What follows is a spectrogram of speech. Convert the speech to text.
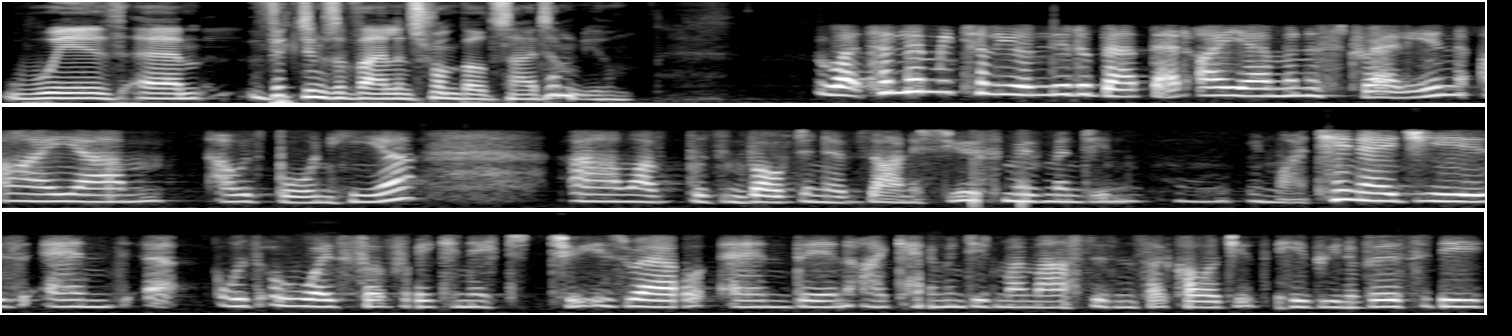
with um, victims of violence from both sides, haven't you? Right. So let me tell you a little about that. I am an Australian. I um, I was born here. Um, I was involved in a Zionist youth movement in in my teenage years, and uh, was always felt very connected to Israel. And then I came and did my masters in psychology at the Hebrew University,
